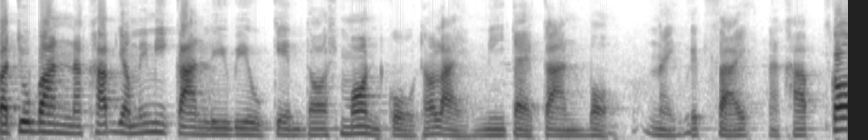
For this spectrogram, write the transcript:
ปัจจุบันนะครับยังไม่มีการรีวิวเกม Dodgemon Go เท่าไหร่ มีแต่การบอกในเว็บไซต์นะครับก็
